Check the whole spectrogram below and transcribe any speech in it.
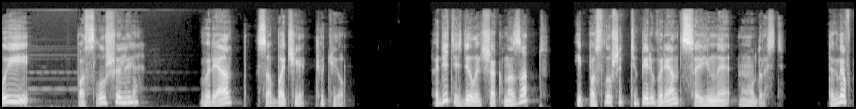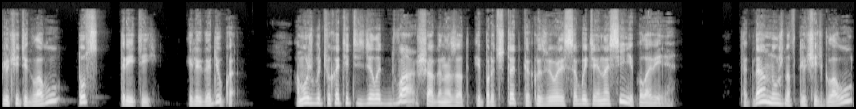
Вы послушали вариант «Собачье чутье». Хотите сделать шаг назад и послушать теперь вариант «Совиная мудрость». Тогда включите главу «Туз третий» или «Гадюка». А может быть, вы хотите сделать два шага назад и прочитать, как развивались события на синей половине? Тогда нужно включить главу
